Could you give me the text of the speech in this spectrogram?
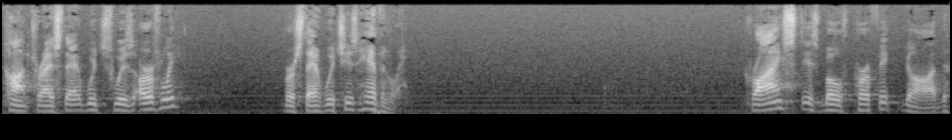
Contrast that which was earthly versus that which is heavenly. Christ is both perfect God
